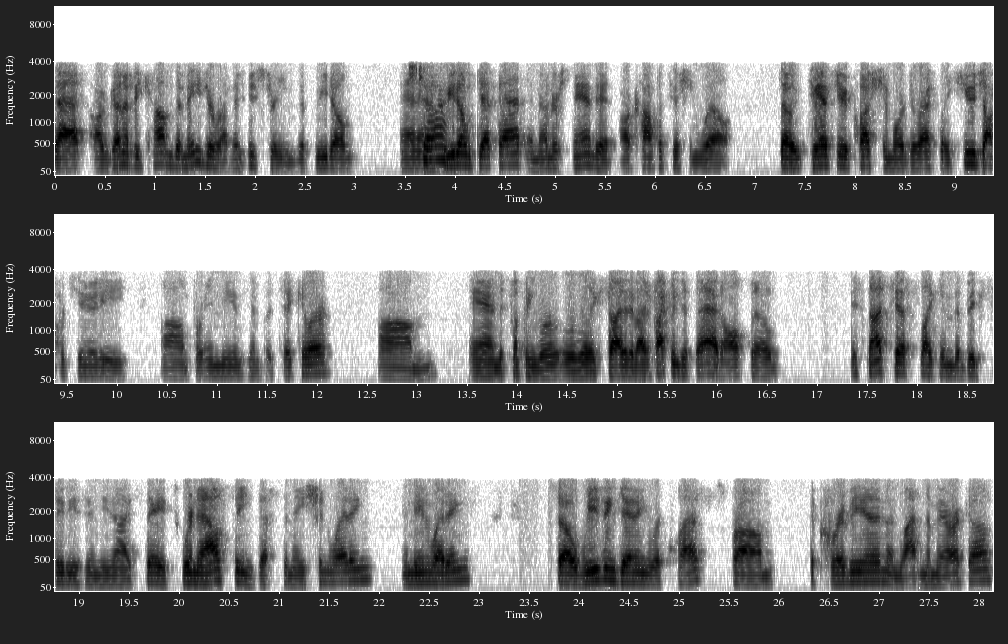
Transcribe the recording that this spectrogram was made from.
that are going to become the major revenue streams if we don't and sure. if we don't get that and understand it, our competition will. So to answer your question more directly, huge opportunity um, for Indians in particular, um, and it's something we're, we're really excited about. If I can just add, also, it's not just like in the big cities in the United States. We're now seeing destination weddings, Indian weddings. So we've been getting requests from the Caribbean and Latin America.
